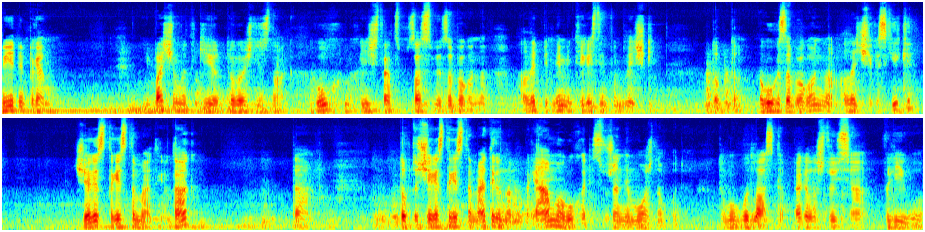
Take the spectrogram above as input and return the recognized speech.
Ми їдемо прямо. І бачимо такий от дорожній знак. Рух механічних транспортних засобів заборонено, але під ним інтересні таблички. Тобто рух заборонено, але через скільки? Через 300 метрів, так? Так. Тобто через 300 метрів нам прямо рухатись вже не можна буде. Тому, будь ласка, перелаштуйся в ліве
